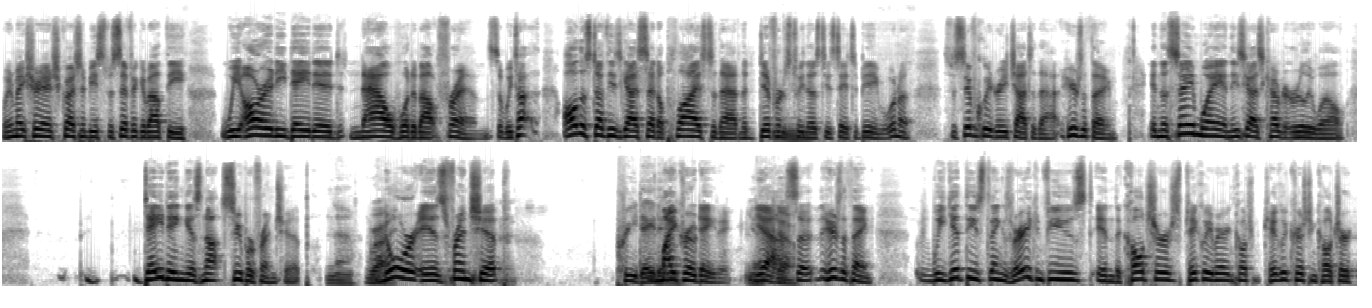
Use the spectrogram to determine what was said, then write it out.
we want to make sure to answer your question. Be specific about the we already dated. Now what about friends? So we talk all the stuff these guys said applies to that and the difference between those two states of being. But we want to specifically reach out to that. Here's the thing: in the same way, and these guys covered it really well dating is not super friendship, No, Right. nor is friendship predating. micro dating. Yeah. Yeah. So here's the thing. We get these things very confused in the cultures, particularly American culture, particularly Christian culture,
